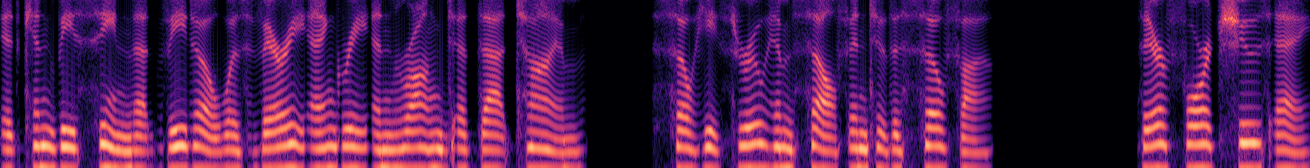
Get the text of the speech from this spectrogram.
it can be seen that Vito was very angry and wronged at that time, so he threw himself into the sofa. Therefore choose A.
